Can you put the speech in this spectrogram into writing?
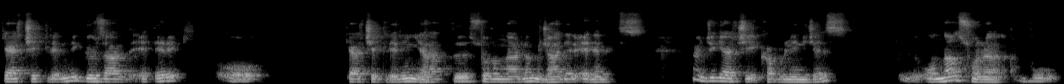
gerçeklerini göz ardı ederek o gerçeklerin yarattığı sorunlarla mücadele edemeyiz. Önce gerçeği kabulleneceğiz. Ondan sonra bu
